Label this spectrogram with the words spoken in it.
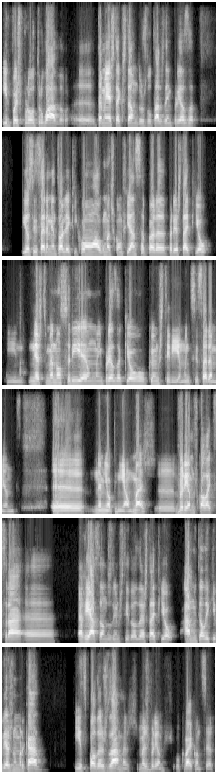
e depois, por outro lado, uh, também esta questão dos resultados da empresa, eu sinceramente olho aqui com alguma desconfiança para, para este IPO e neste momento não seria uma empresa que eu, que eu investiria, muito sinceramente. Uh, na minha opinião. Mas uh, veremos qual é que será uh, a reação dos investidores a esta IPO. Há muita liquidez no mercado e isso pode ajudar, mas, mas veremos o que vai acontecer.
